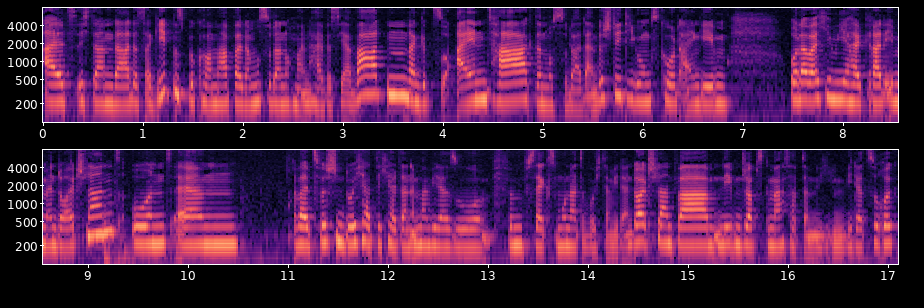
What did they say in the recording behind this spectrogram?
als ich dann da das Ergebnis bekommen habe, weil da musst du dann noch mal ein halbes Jahr warten, dann gibt es so einen Tag, dann musst du da deinen Bestätigungscode eingeben und da war ich irgendwie halt gerade eben in Deutschland und ähm, weil zwischendurch hatte ich halt dann immer wieder so fünf, sechs Monate, wo ich dann wieder in Deutschland war, Nebenjobs gemacht habe, dann bin ich eben wieder zurück.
